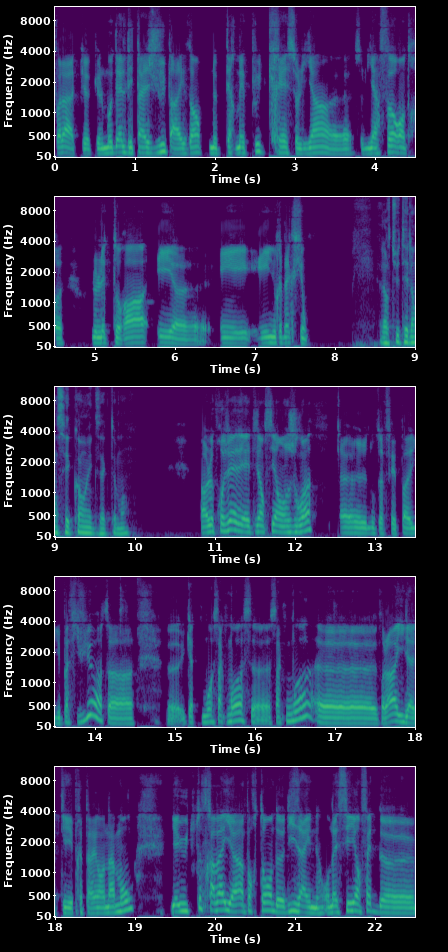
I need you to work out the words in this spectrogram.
voilà, que, le modèle des pages vues, par exemple, ne permet plus de créer ce lien, ce lien fort entre le lectorat euh, et, et, une rédaction. Alors tu t'es lancé quand exactement? Alors le projet a été lancé en juin, euh, donc ça fait pas, il est pas si vieux, hein, ça, euh, 4 mois, 5 mois, 5 mois. Euh, voilà, il a été préparé en amont. Il y a eu tout un travail important de design. On a essayé en fait de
